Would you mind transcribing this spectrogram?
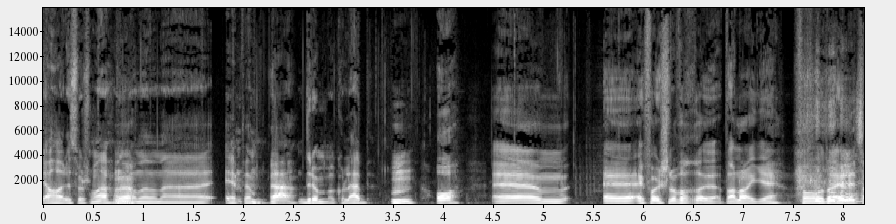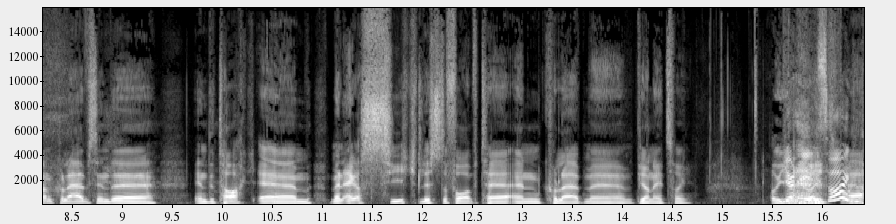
Jeg har et spørsmål jeg, angående denne EP-en. ja. Drømmekollab. Mm. Og um, eh, jeg får ikke lov å røpe noe, for det er jo litt sånn collabs in the, in the talk. Um, men jeg har sykt lyst til å få opp til en collab med Bjørn Eidsvåg. Bjørn Eidsvåg? Ja.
